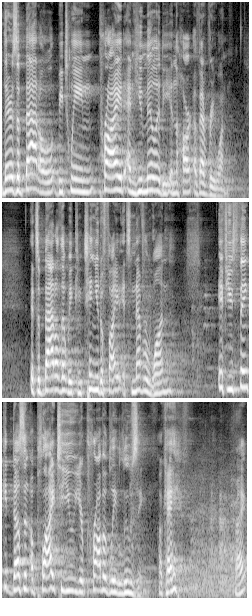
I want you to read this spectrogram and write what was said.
there is a battle between pride and humility in the heart of everyone. It's a battle that we continue to fight. It's never won. If you think it doesn't apply to you, you're probably losing. Okay, right?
